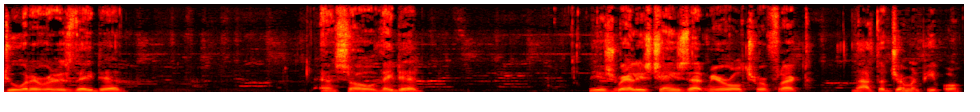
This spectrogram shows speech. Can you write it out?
do whatever it is they did. And so they did. The Israelis changed that mural to reflect not the German people,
